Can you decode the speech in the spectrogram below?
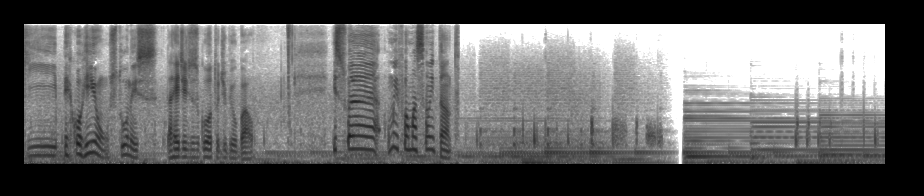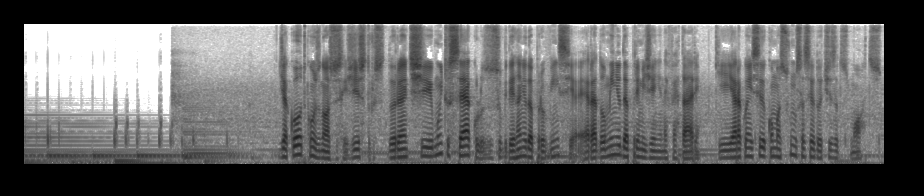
que percorriam os túneis da rede de esgoto de Bilbao. Isso é uma informação em tanto. De acordo com os nossos registros, durante muitos séculos o subterrâneo da província era domínio da primigênia Nefertari, que era conhecida como a Sumo Sacerdotisa dos Mortos.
